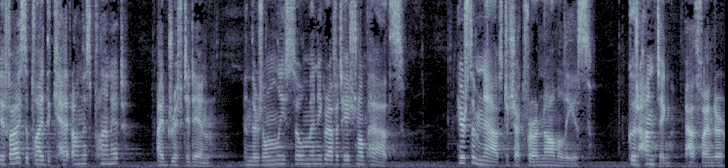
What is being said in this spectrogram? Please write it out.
If I supplied the Kett on this planet, I drifted in, and there's only so many gravitational paths. Here's some navs to check for anomalies. Good hunting, Pathfinder.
